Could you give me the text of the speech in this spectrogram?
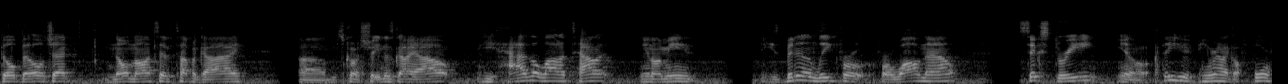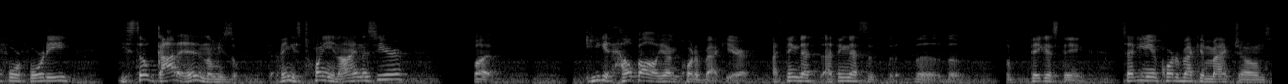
Bill Belichick, no nonsense type of guy. Um, just gonna straighten this guy out. He has a lot of talent. You know what I mean? He's been in the league for for a while now. Six three. You know, I think he, he ran like a four four forty. He still got it in him. He's I think he's 29 this year, but he could help out a young quarterback here. I think that's I think that's the the, the, the biggest thing. Second year quarterback in Mac Jones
